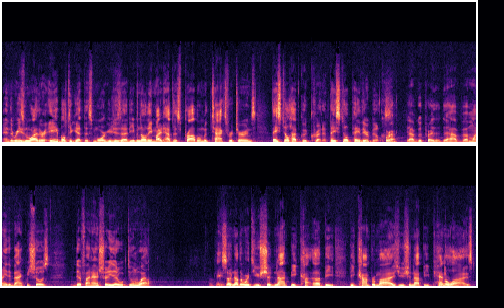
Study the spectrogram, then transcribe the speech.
And the reason why they're able to get this mortgage is that even though they might have this problem with tax returns, they still have good credit. They still pay their bills. Correct. They have good credit. They have uh, money in the bank, which shows they're financially they're doing well. Okay, so in other words, you should not be uh, be be compromised. You should not be penalized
